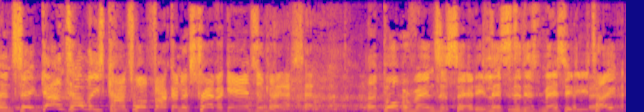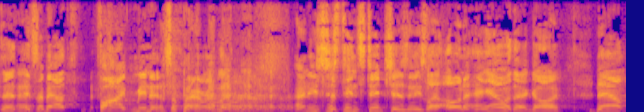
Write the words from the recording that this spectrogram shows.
and said, go and tell these cunts what fucking extravaganza means. And Paul Provenza said he listened to this message, he taped it. It's about five minutes, apparently. And he's just in stitches and he's like, I want to hang out with that guy. Now,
